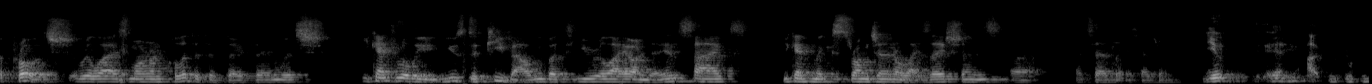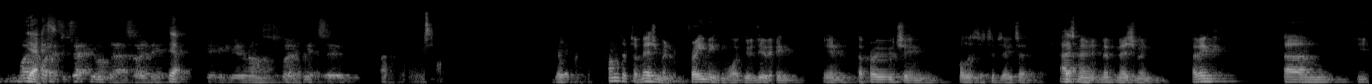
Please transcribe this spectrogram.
approach relies more on qualitative data in which you can't really use the p-value, but you rely on the insights. You can't make strong generalizations, uh, etc. cetera, et You, uh, My Yes. point is exactly on that, so I think. Yeah. It could be an answer to both, yeah, so. uh, the concept of measurement, framing what you're doing in approaching qualitative data as me- me- measurement. I think um, you,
